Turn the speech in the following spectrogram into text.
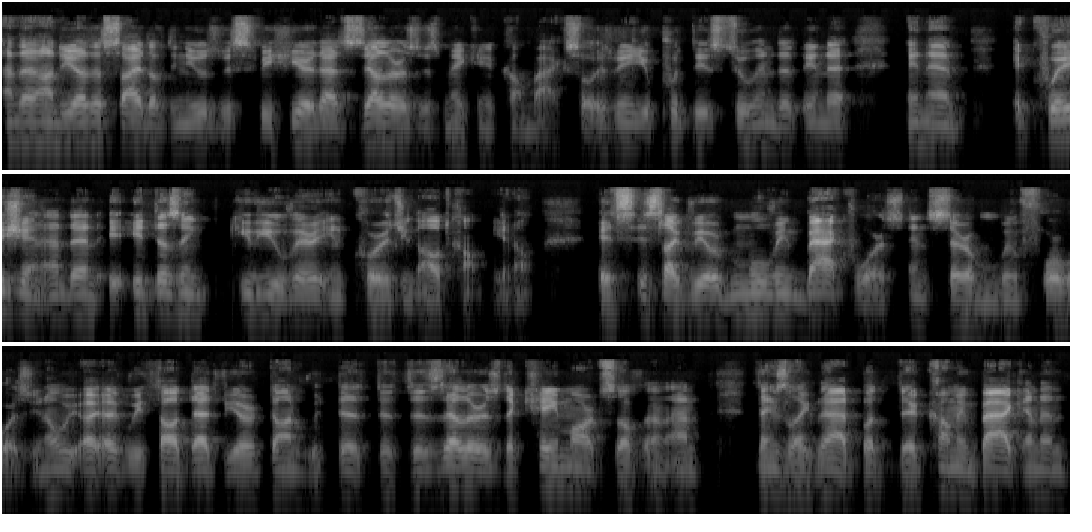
and then on the other side of the news, we, we hear that Zellers is making a comeback. So it's when you put these two in the in a in a equation and then it, it, doesn't give you very encouraging outcome you know it's it's like we are moving backwards instead of moving forwards you know we, I, we thought that we are done with the the, the zellers the kmarts of and, and things like that but they're coming back and then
